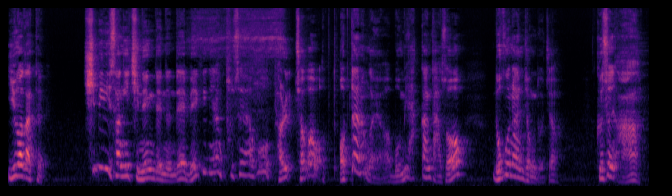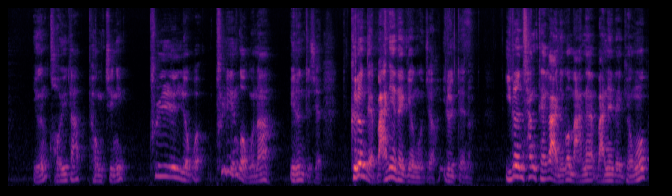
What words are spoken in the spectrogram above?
이와 같은 10일 이상이 진행됐는데 맥이 그냥 부세하고 별 저거 없, 다는 거예요. 몸이 약간 다소 노곤한 정도죠. 그래서 아 이건 거의 다 병증이 풀리려고 풀리는 거구나 이런 뜻이에요. 그런데 만일의 경우죠. 이럴 때는 이런 상태가 아니고 만일, 만일의 경우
